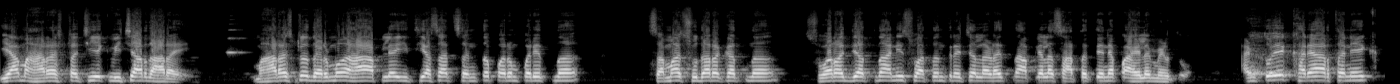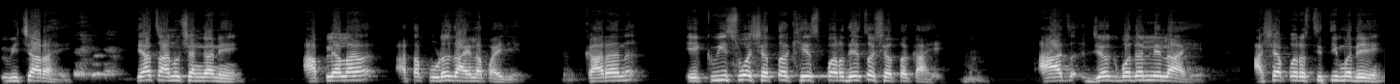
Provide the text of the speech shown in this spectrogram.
या महाराष्ट्राची एक विचारधारा आहे. महाराष्ट्र धर्म हा आपल्या इतिहासात संत परंपरेतनं समाजसुधारकातनं स्वराज्यातनं आणि स्वातंत्र्याच्या लढ्यातनं आपल्याला सातत्याने पाहायला मिळतो. आणि तो एक खऱ्या अर्थाने एक विचार आहे. त्याच अनुषंगाने आपल्याला आता पुढे जायला पाहिजे. कारण एकवीसवं शतक हे स्पर्धेचं शतक आहे. आज जग बदललेलं आहे. अशा परिस्थितीमध्ये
